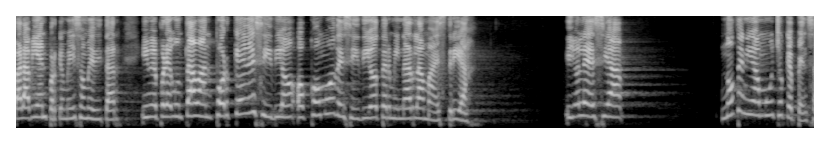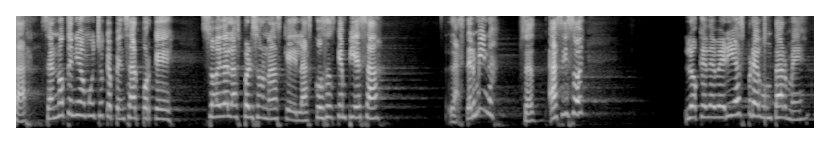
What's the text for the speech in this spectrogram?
para bien porque me hizo meditar y me preguntaban por qué decidió o cómo decidió terminar la maestría. Y yo le decía, no tenía mucho que pensar, o sea, no tenía mucho que pensar porque soy de las personas que las cosas que empieza, las termina. O sea, así soy. Lo que deberías preguntarme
